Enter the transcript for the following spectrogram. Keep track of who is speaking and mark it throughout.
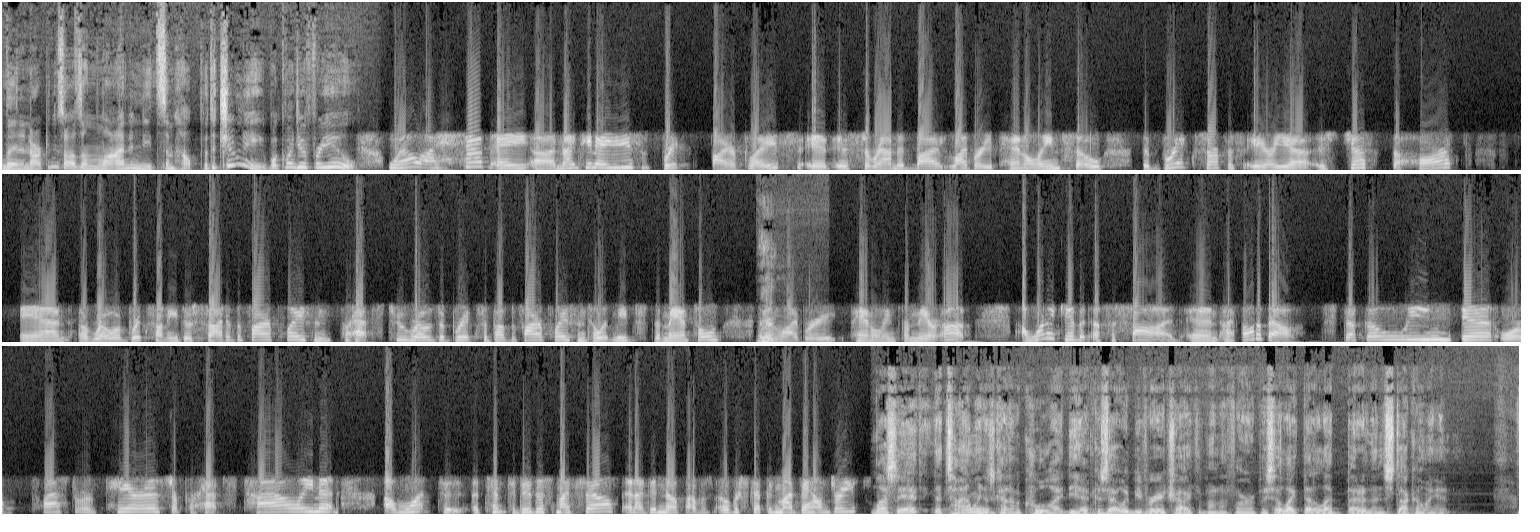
Speaker 1: Lynn in Arkansas is on the line and needs some help with the chimney. What can we do for you?
Speaker 2: Well, I have a uh, 1980s brick fireplace. It is surrounded by library paneling, so the brick surface area is just the hearth and a row of bricks on either side of the fireplace, and perhaps two rows of bricks above the fireplace until it meets the mantle, and
Speaker 3: Right.
Speaker 2: then library paneling from there up. I want to give it a facade, and I thought about stuccoing it or plaster of Paris or perhaps tiling it. I want to attempt to do this myself, and I didn't know if I was overstepping my boundaries.
Speaker 3: Leslie, I think the tiling is kind of a cool idea because that would be very attractive on a fireplace. I like that a lot better than stuccoing it.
